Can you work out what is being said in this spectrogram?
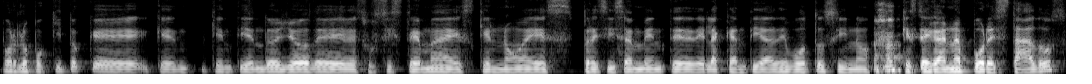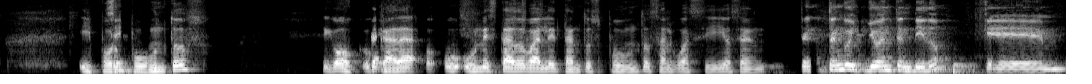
por lo poquito que, entiendo yo de su sistema es que no es precisamente de la cantidad de votos, sino que se gana por estados y por puntos. Digo, cada un estado vale tantos puntos, algo así, o sea. Tengo yo entendido que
